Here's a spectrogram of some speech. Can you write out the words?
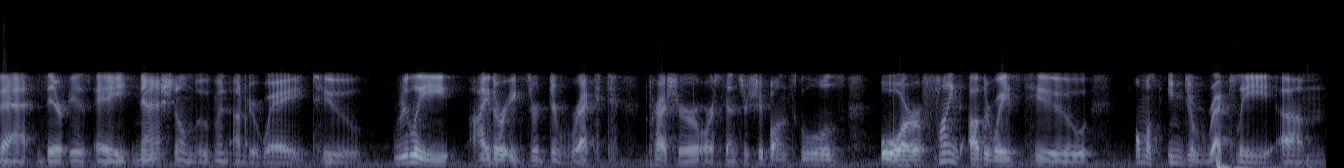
that there is a national movement underway to really either exert direct pressure or censorship on schools or find other ways to almost indirectly um,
